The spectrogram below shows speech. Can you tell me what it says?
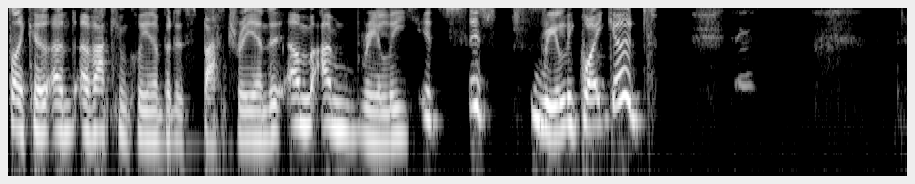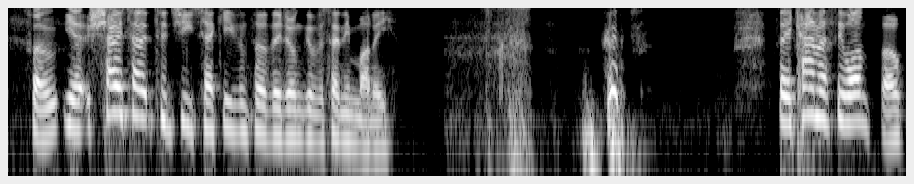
like a, a, a vacuum cleaner, but it's battery, and it, I'm I'm really it's it's really quite good. So yeah, shout out to G-Tech, even though they don't give us any money. they can if they want, though.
